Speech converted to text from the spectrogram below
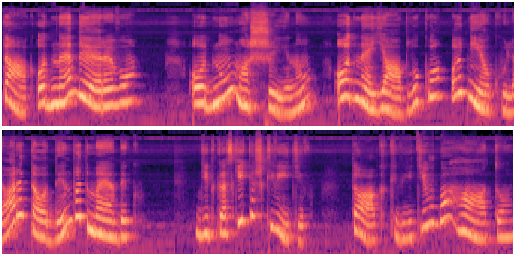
Так, одне дерево, одну машину, одне яблуко, одні окуляри та один ведмедик. Дітка, скільки ж квітів? Так, квітів багато.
